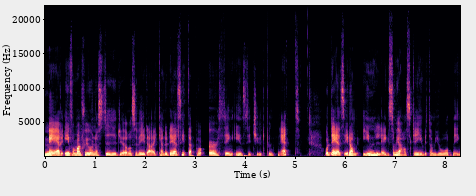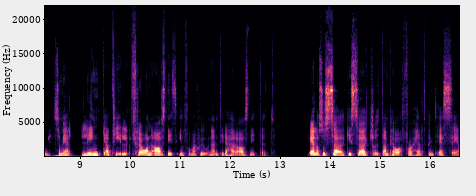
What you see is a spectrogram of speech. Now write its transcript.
Mer information och studier och så vidare kan du dels hitta på earthinginstitute.net och dels i de inlägg som jag har skrivit om jordning som jag länkar till från avsnittsinformationen till det här avsnittet. Eller så sök i sökrutan på forhealth.se.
